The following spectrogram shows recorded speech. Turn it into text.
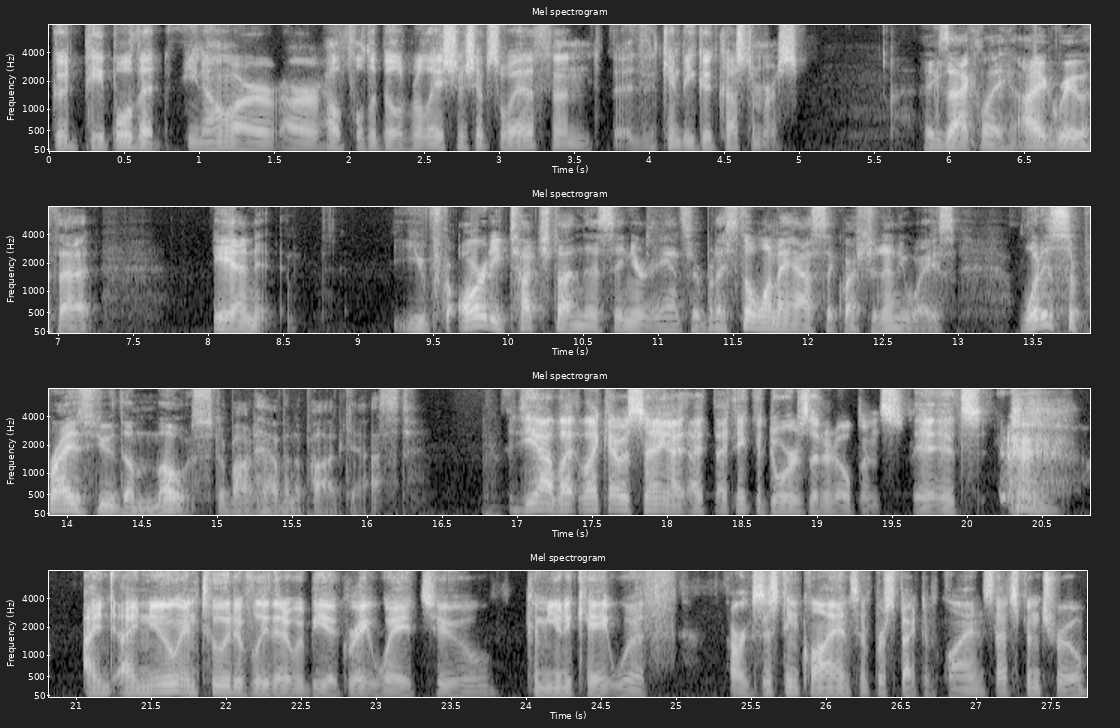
good people that, you know, are, are helpful to build relationships with and can be good customers. Exactly. I agree with that. And you've already touched on this in your answer, but I still want to ask the question anyways. What has surprised you the most about having a podcast? Yeah, like, like I was saying, I, I think the doors that it opens. It's I, I knew intuitively that it would be a great way to communicate with our existing clients and prospective clients. That's been true.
